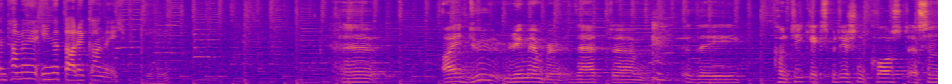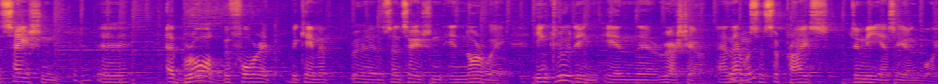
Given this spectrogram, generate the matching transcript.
ընդամենը 9 տարեկան էի։ I do remember that um, the Kontiki expedition caused a sensation uh, abroad before it became a uh, sensation in Norway including in uh, Russia. And that mm -hmm. was a surprise to me as a young boy.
